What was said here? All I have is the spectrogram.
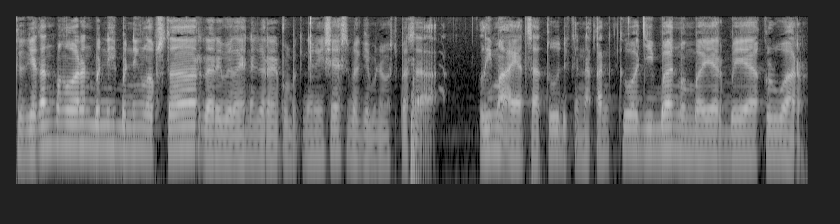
Kegiatan pengeluaran benih-benih lobster dari wilayah negara Republik Indonesia sebagai benar pasal 5 ayat 1 dikenakan kewajiban membayar bea keluar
